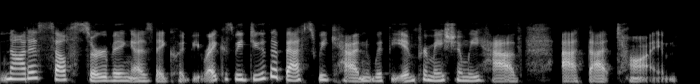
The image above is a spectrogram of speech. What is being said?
not as self serving as they could be, right? Because we do the best we can with the information we have at that time.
